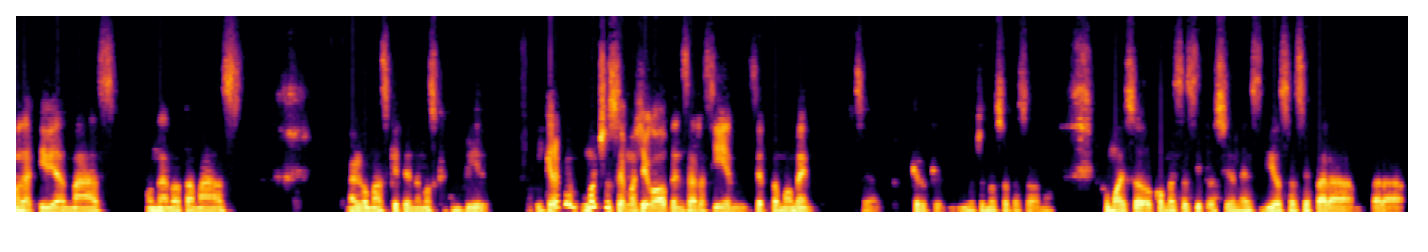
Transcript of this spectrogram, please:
una actividad más, una nota más, algo más que tenemos que cumplir. Y creo que muchos hemos llegado a pensar así en cierto momento. O sea, creo que muchos nos ha pasado, ¿no? Como eso, como esas situaciones Dios hace para, para,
